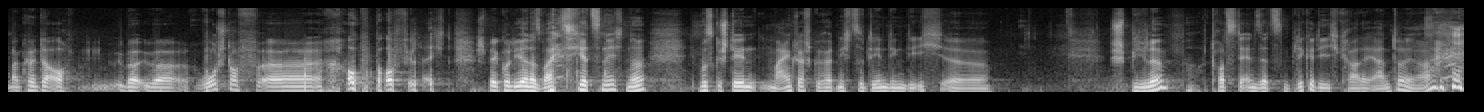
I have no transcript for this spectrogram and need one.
man könnte auch über, über Rohstoffraubbau vielleicht spekulieren, das weiß ich jetzt nicht. Ne? Ich muss gestehen, Minecraft gehört nicht zu den Dingen, die ich äh, spiele, trotz der entsetzten Blicke, die ich gerade ernte. Ja.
